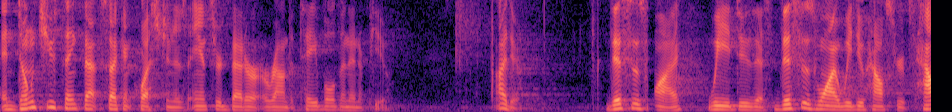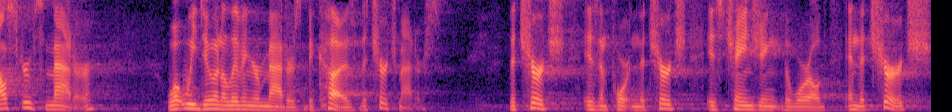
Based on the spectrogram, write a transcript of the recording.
And don't you think that second question is answered better around a table than in a pew? I do. This is why we do this. This is why we do house groups. House groups matter. What we do in a living room matters because the church matters. The church is important. The church is changing the world. And the church,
